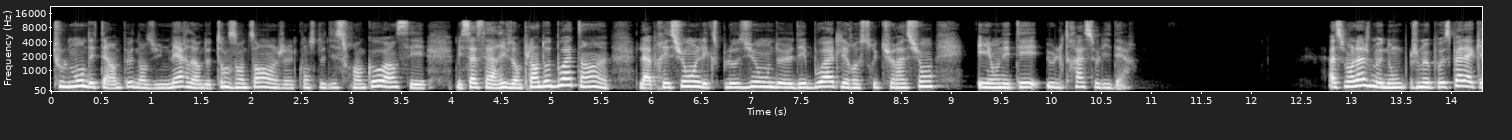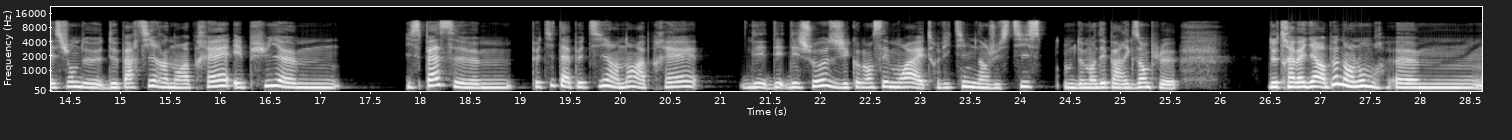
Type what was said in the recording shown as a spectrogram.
Tout le monde était un peu dans une merde hein, de temps en temps, qu'on se le dise franco. Hein, c'est, mais ça, ça arrive dans plein d'autres boîtes. Hein. La pression, l'explosion de, des boîtes, les restructurations, et on était ultra solidaires à ce moment-là, je me, donc, je me pose pas la question de, partir un an après. Et puis, euh, il se passe euh, petit à petit, un an après, des, choses. J'ai commencé, moi, à être victime d'injustice. On me demandait, par exemple, de travailler un peu dans l'ombre. Euh,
